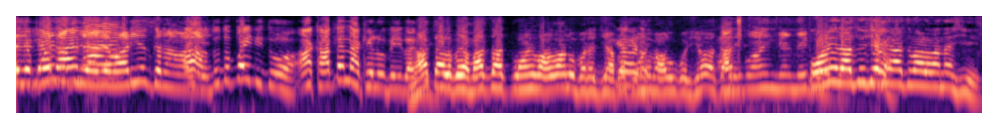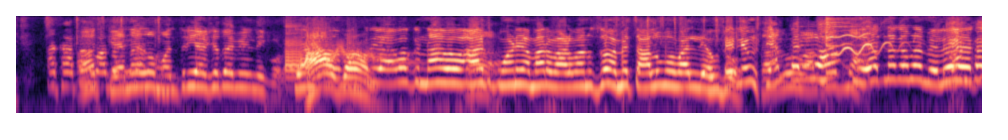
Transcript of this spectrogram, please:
એટલે કોઈ વાળવા વાડીએ જ આ તો પઈ દીધું. આ ખાતર નાખેલું પેલી ના બાજુ ચાલે ભાઈ અમારે તો આજ પાણી વાળવાનું પડે છે આપણે પાણી વાળવું પડશે અત્યારે. પાણી મેળ નહીં પોણી રાજુ છે આજ વાળવાના છીએ. મંત્રી આવશે તો નહીં મંત્રી આવો કે ના આવો, આજ પોણી અમારે વાળવાનું છે અમે ચાલુમાં વાળી લેવું એટલે સ્ટેમ્પ કરેલું એક ના ગામડા મેલે કે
